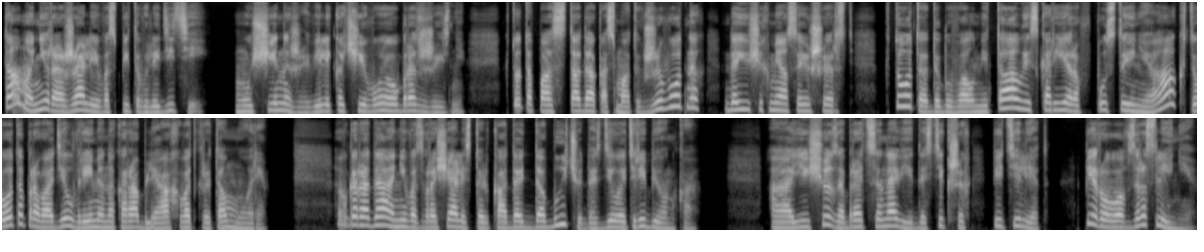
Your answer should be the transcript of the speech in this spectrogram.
Там они рожали и воспитывали детей. Мужчины же вели кочевой образ жизни. Кто-то пас стада косматых животных, дающих мясо и шерсть, кто-то добывал металл из карьеров в пустыне, а кто-то проводил время на кораблях в открытом море. В города они возвращались только отдать добычу да сделать ребенка, а еще забрать сыновей, достигших пяти лет, первого взросления.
